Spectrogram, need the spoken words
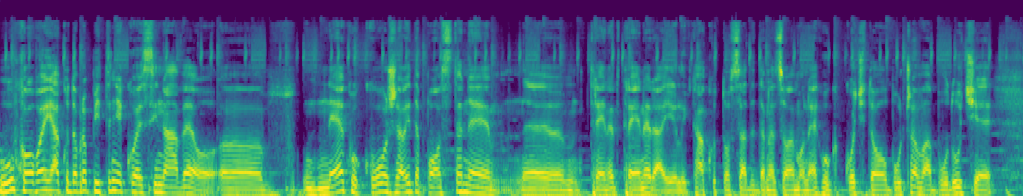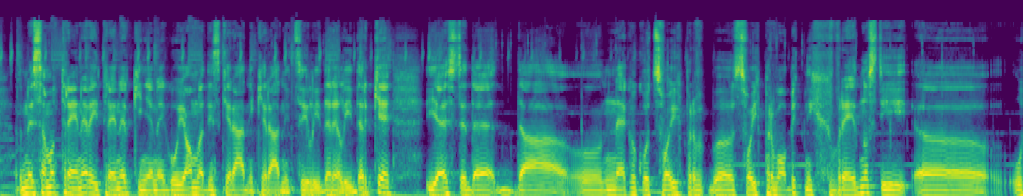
Uh, ovo je jako dobro pitanje koje si naveo. Uh, neko ko želi da postane uh, trener trenera ili kako to sad da nazovemo nekog ko će da obučava buduće ne samo trenere i trenerkinje, nego i omladinske radnike, radnice i lidere, liderke, jeste da, da nekako od svojih, prv, svojih prvobitnih vrednosti u,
